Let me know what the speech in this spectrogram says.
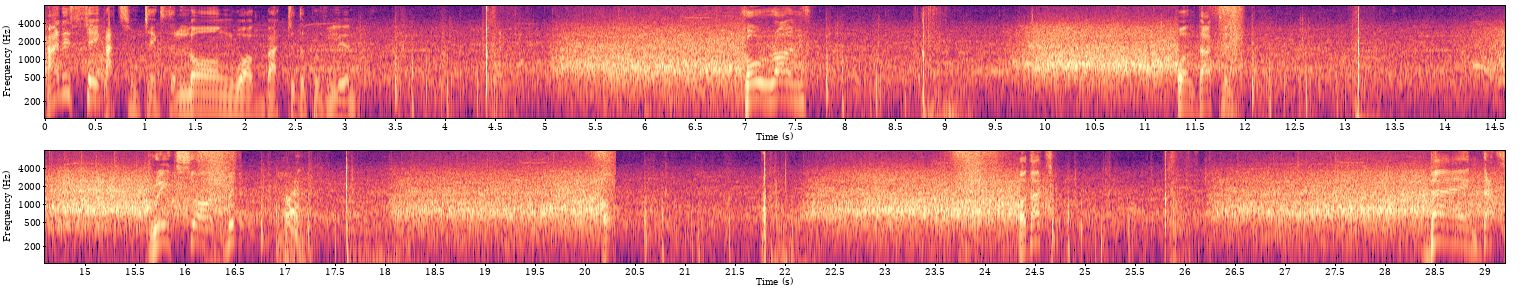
And it's taken. Batsman takes the long walk back to the pavilion. Four runs. Well, that is great shot. Oh. oh, that's bang. That's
